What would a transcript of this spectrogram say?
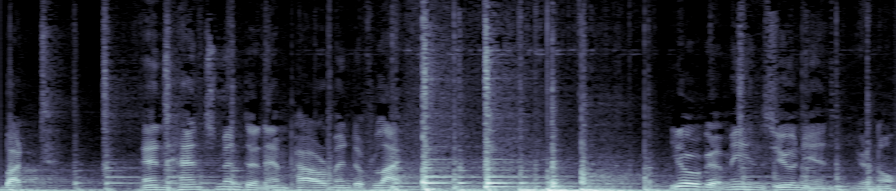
but enhancement and empowerment of life. Yoga means union, you know.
